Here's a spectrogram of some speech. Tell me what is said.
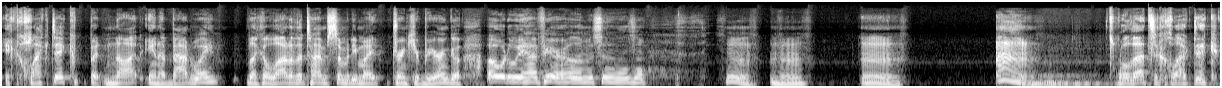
eclectic, but not in a bad way. Like a lot of the time, somebody might drink your beer and go, "Oh, what do we have here? Oh, let me see." Hmm. Hmm. Hmm. well, that's eclectic.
